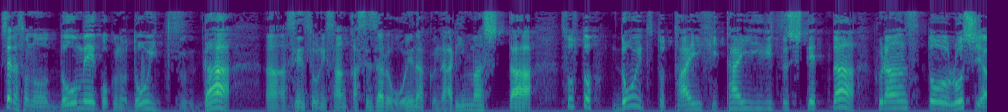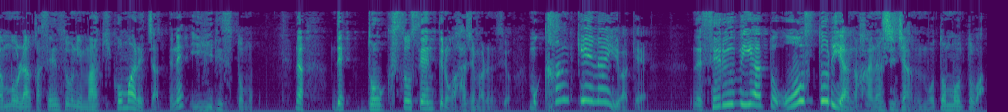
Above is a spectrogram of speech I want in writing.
そしたらその同盟国のドイツが、戦争に参加せざるを得なくなりました。そうすると、ドイツと対対立してたフランスとロシアもなんか戦争に巻き込まれちゃってね、イギリスとも。で、独ソ戦ってのが始まるんですよ。もう関係ないわけ。で、セルビアとオーストリアの話じゃん、もともとは。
